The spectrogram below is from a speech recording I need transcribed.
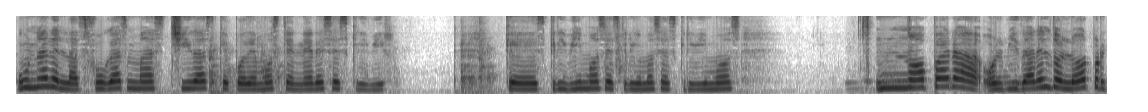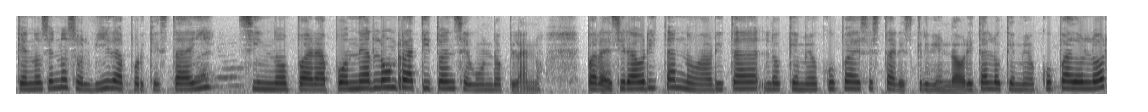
una de las fugas más chidas que podemos tener es escribir que escribimos, escribimos, escribimos, no para olvidar el dolor, porque no se nos olvida, porque está ahí, sino para ponerlo un ratito en segundo plano, para decir ahorita no, ahorita lo que me ocupa es estar escribiendo, ahorita lo que me ocupa dolor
